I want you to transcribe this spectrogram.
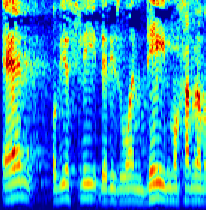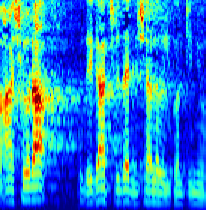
and obviously there is one day in Muharram Ashura. With regards to that, inshallah we'll continue.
